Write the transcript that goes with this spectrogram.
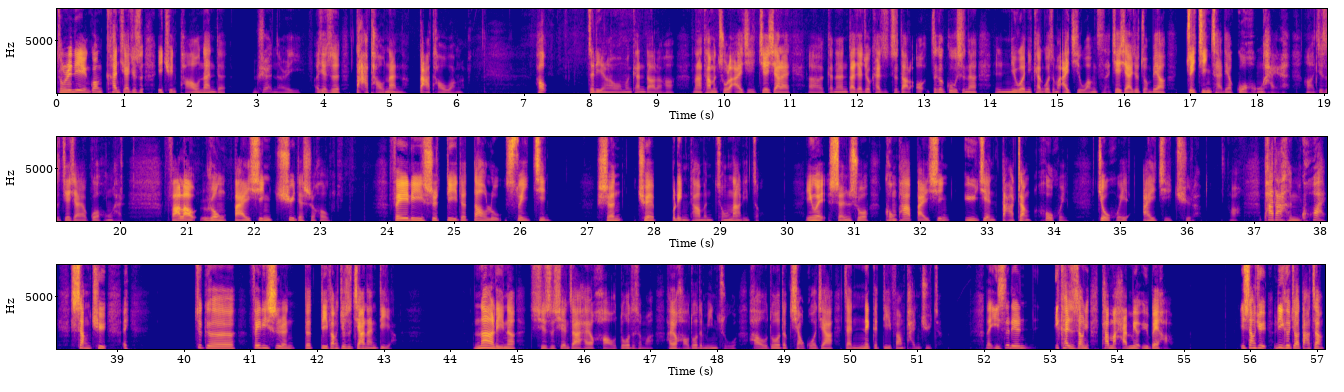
从人的眼光看起来就是一群逃难的人而已，而且是大逃难呐、啊，大逃亡啊。好，这里呢，我们看到了哈，那他们出了埃及，接下来呃，可能大家就开始知道了哦。这个故事呢，如果你看过什么埃及王子啊，接下来就准备要最精彩的要过红海了啊，就是接下来要过红海。法老容百姓去的时候。非利士地的道路虽近，神却不领他们从那里走，因为神说恐怕百姓遇见打仗后悔，就回埃及去了。啊，怕他很快上去。哎，这个非利士人的地方就是迦南地啊，那里呢，其实现在还有好多的什么，还有好多的民族，好多的小国家在那个地方盘踞着。那以色列人。一开始上去，他们还没有预备好，一上去立刻就要打仗，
